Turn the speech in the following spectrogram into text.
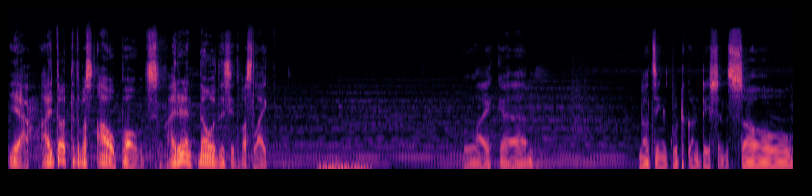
yeah, I thought that was our boat. I didn't notice it was like like um, not in good condition. So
